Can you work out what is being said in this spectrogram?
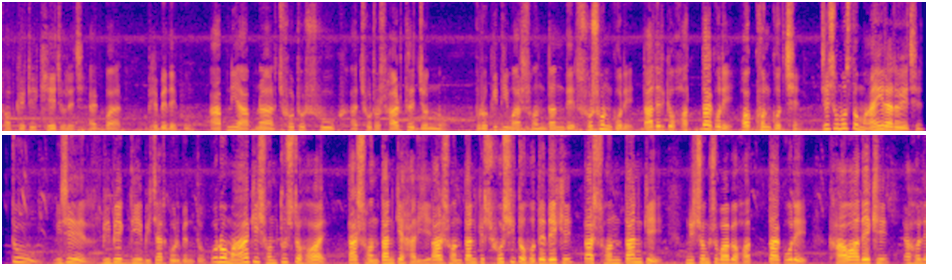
সব কেটে খেয়ে চলেছি। একবার ভেবে দেখুন, আপনি আপনার ছোট সুখ আর ছোট স্বার্থের জন্য প্রকৃতি মার সন্তানদের শোষণ করে, তাদেরকে হত্যা করে ভক্ষণ করছেন। যে সমস্ত মায়েরা রয়েছেন একটু নিজের বিবেক দিয়ে বিচার করবেন তো। কোনো মা কি সন্তুষ্ট হয়? তার সন্তানকে হারিয়ে, তার সন্তানকে শোষিত হতে দেখে, তার সন্তানকে নৃশংসভাবে হত্যা করে খাওয়া দেখে, তাহলে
